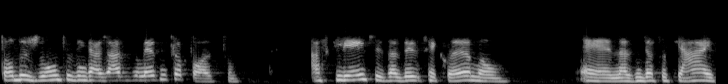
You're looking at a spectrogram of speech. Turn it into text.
todos juntos engajados no mesmo propósito. As clientes às vezes reclamam é, nas mídias sociais,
